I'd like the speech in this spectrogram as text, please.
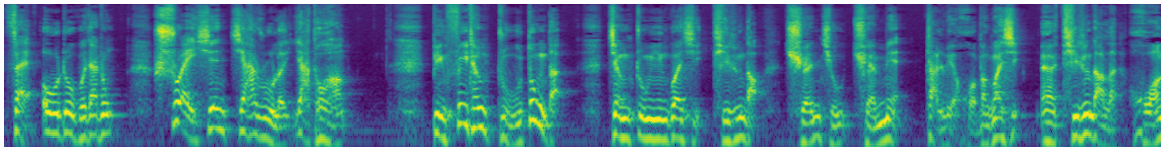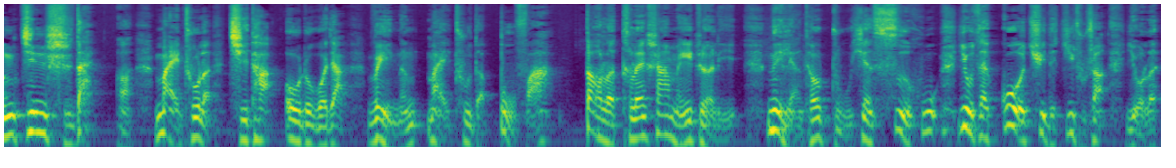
在欧洲国家中率先加入了亚投行，并非常主动的。将中英关系提升到全球全面战略伙伴关系，呃，提升到了黄金时代啊，迈出了其他欧洲国家未能迈出的步伐。到了特蕾莎梅这里，那两条主线似乎又在过去的基础上有了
